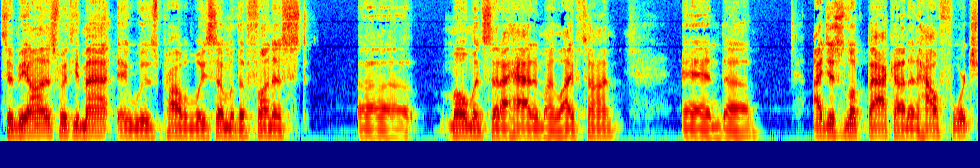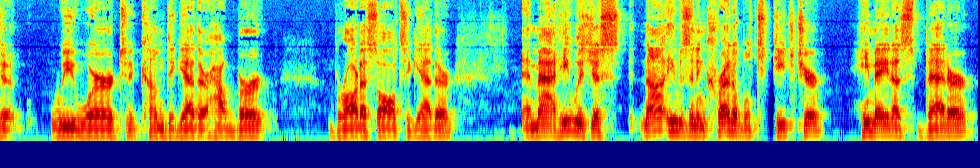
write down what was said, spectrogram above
To be honest with you, Matt, it was probably some of the funnest. Uh, moments that I had in my lifetime. And uh, I just look back on it, how fortunate we were to come together, how Bert brought us all together. And Matt, he was just not, he was an incredible teacher. He made us better,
